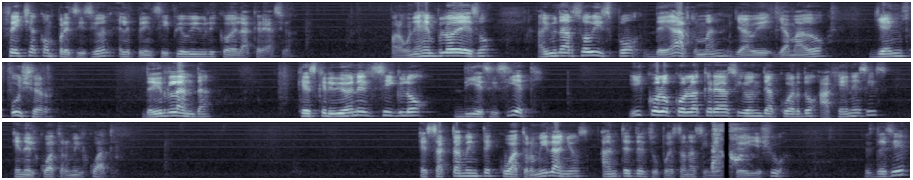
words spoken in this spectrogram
fecha con precisión el principio bíblico de la creación. Para un ejemplo de eso, hay un arzobispo de Armagh llamado James Usher de Irlanda que escribió en el siglo XVII y colocó la creación de acuerdo a Génesis en el 4004. Exactamente 4000 años antes del supuesto nacimiento de Yeshua. Es decir,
